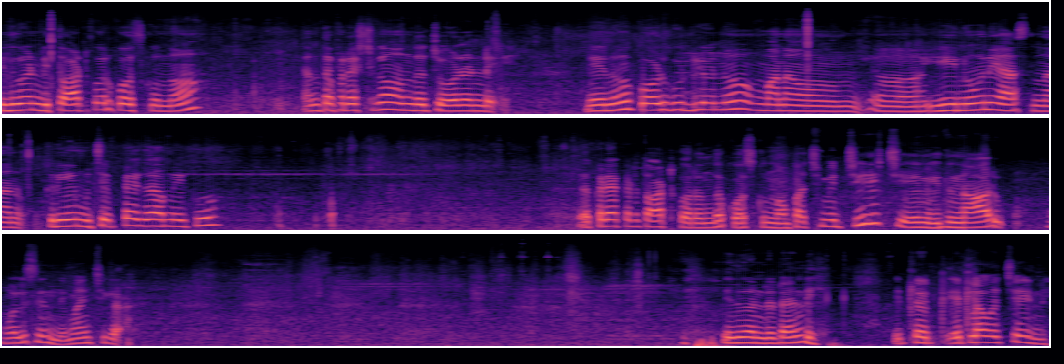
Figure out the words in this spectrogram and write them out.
ఇదిగోండి తోటకూర కోసుకుందాం. ఎంత ఫ్రెష్గా ఉందో చూడండి. నేను కోడిగుడ్లను మనం ఈ నూనె వేస్తున్నాను. క్రీమ్ చెప్పాగా మీకు? ఎక్కడెక్కడ తోటకూర ఉందో కోసుకుందాం. పచ్చిమిర్చి ఇది నారు మొలిసింది మంచిగా. ఇదిగోండి రండి. ఇట్లా ఇట్లా వచ్చేయండి.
